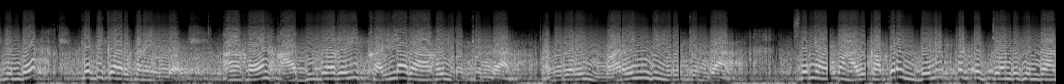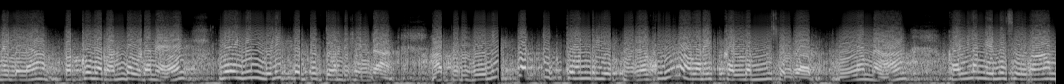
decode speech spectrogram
தோன்றுகின்ற கெட்டிக்காரத்தனை இல்லை ஆக அதுவரை கள்ளராக இருக்கின்றான். அதுவரை மறைந்து இருக்கின்றான். சரி அப்ப அதுக்கப்புறம் வெளிப்பட்டு தோன்றுகின்றான் இல்லையா? பக்குவம் வந்த உடனே இறைவன் வெளிப்பட்டு தோன்றுகின்றான். அப்படி வெளிப்பட்டு தோன்றிய பிறகும் அவனை கள்ளம்னு சொல்றார். ஏன்னா கள்ளம் என்ன செய்வான்?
